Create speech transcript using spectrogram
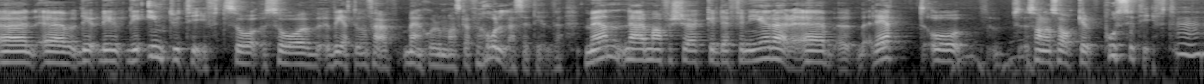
Eh, eh, det, det, det är intuitivt så, så vet ungefär människor hur man ska förhålla sig till det. Men när man försöker definiera eh, rätt och sådana saker positivt. Mm.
